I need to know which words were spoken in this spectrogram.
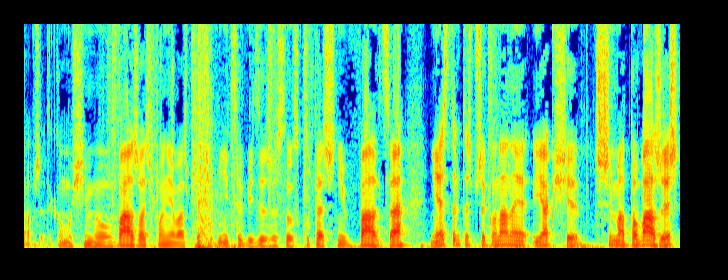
Dobrze, tylko musimy uważać, ponieważ przeciwnicy widzę, że są skuteczni w walce. Nie jestem też przekonany, jak się trzyma towarzysz.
